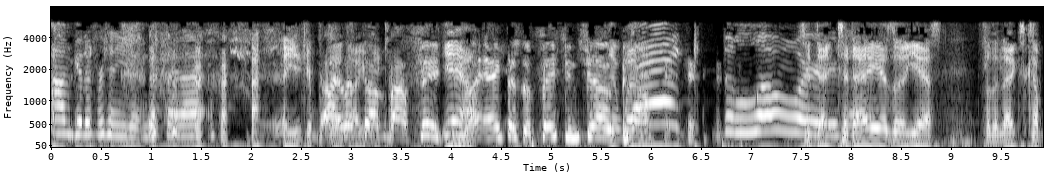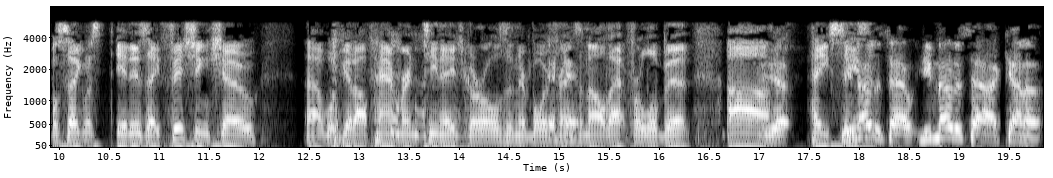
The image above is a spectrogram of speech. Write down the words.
I'm gonna pretend you didn't say that. you can all right, pretend let's like talk you want about fishing. Yeah. right? Ain't this a fishing show? Well- Thank the Lord. Today, today is a yes. For the next couple segments, it is a fishing show. Uh, we'll get off hammering teenage girls and their boyfriends and all that for a little bit. Uh, Yeah. Hey, You notice how you notice how I kind of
